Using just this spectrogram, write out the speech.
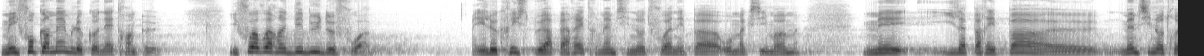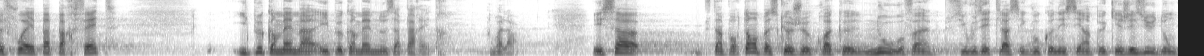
mais il faut quand même le connaître un peu. Il faut avoir un début de foi. Et le Christ peut apparaître même si notre foi n'est pas au maximum, mais il apparaît pas, euh, même si notre foi n'est pas parfaite, il peut quand même, il peut quand même nous apparaître. Voilà. Et ça, c'est important parce que je crois que nous, enfin, si vous êtes là, c'est que vous connaissez un peu qui est Jésus, donc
